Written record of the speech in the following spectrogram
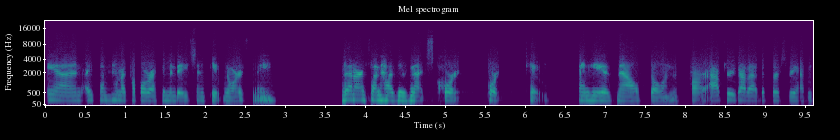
and I send him a couple recommendations. He ignores me. Then our son has his next court court case, and he has now stolen this car. After he got out of the first rehab, he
